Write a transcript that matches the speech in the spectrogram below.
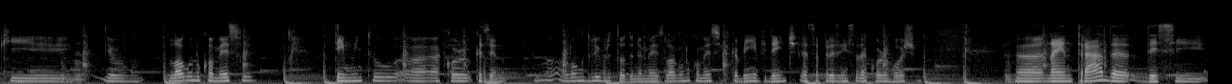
Que uhum. eu logo no começo tem muito a, a cor. Quer dizer, ao longo do livro todo, né? Mas logo no começo fica bem evidente essa presença da cor roxa. Uh, na entrada desse,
